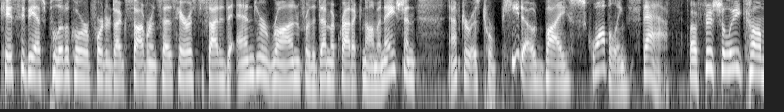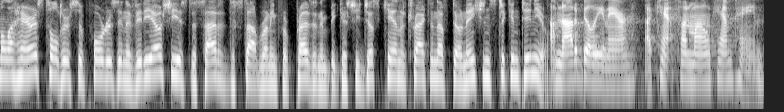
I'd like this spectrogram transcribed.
KCBS political reporter Doug Sovern says Harris decided to end her run for the Democratic nomination after it was torpedoed by squabbling staff. Officially, Kamala Harris told her supporters in a video she has decided to stop running for president because she just can't attract enough donations to continue. I'm not a billionaire. I can't fund my own campaign.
